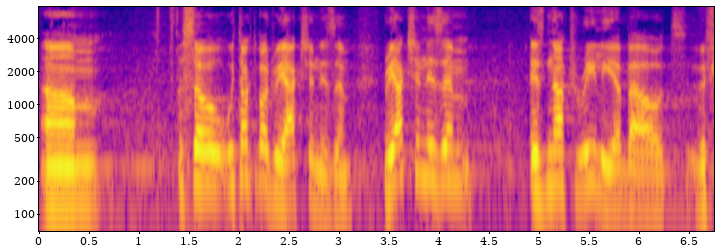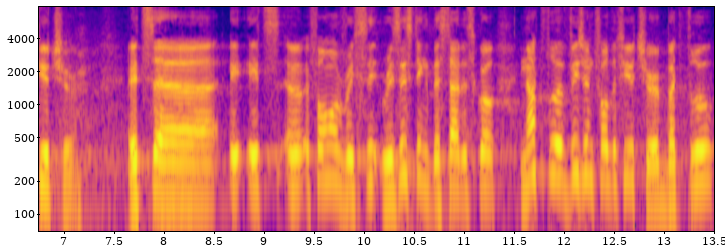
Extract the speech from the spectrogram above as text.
Um, so we talked about reactionism. Reactionism is not really about the future. It's a, it's a form of resi resisting the status quo, not through a vision for the future, but through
